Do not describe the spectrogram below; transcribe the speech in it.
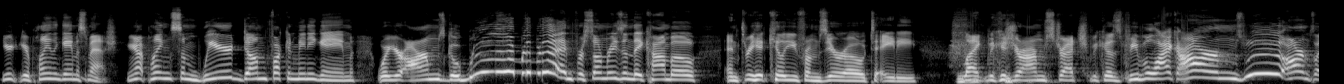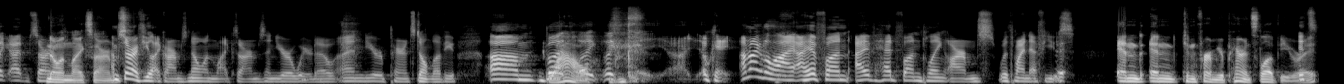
you're you're playing the game of Smash. You're not playing some weird dumb fucking mini game where your arms go blah, blah, blah, and for some reason they combo and three hit kill you from zero to eighty. like because your arms stretch because people like arms. Woo, arms. Like I'm sorry. No one likes arms. I'm sorry if you like arms. No one likes arms, and you're a weirdo, and your parents don't love you. Um, but Wow. like, like, uh, okay, I'm not gonna lie. I have fun. I've had fun playing arms with my nephews. And and confirm your parents love you, right? It's-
